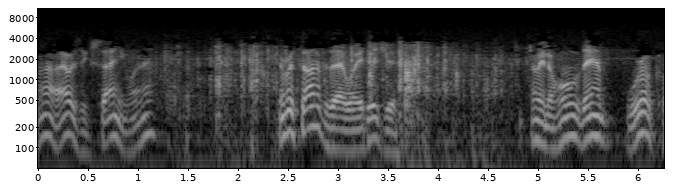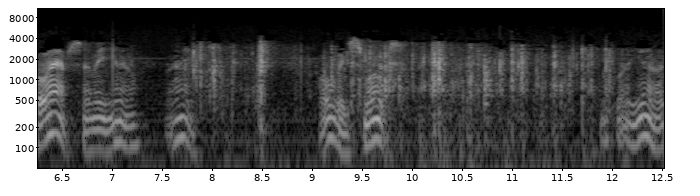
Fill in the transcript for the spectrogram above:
Ah, was exciting, wasn't it? Never thought of it that way, did you? I mean, the whole damn world collapsed. I mean, you know, right. Holy smokes. Well, yeah,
